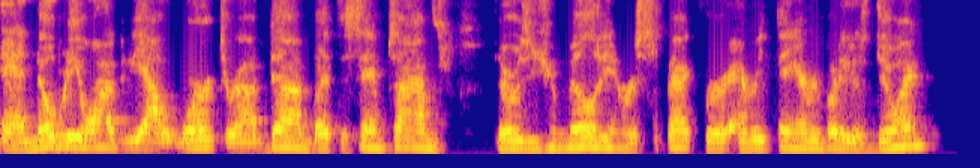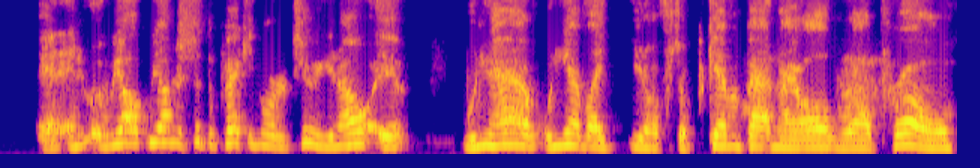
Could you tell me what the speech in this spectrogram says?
and nobody wanted to be outworked or outdone. But at the same time, there was a humility and respect for everything everybody was doing, and, and we all we understood the pecking order too. You know, it, when you have when you have like you know, so Kevin, Pat, and I all were all pro,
